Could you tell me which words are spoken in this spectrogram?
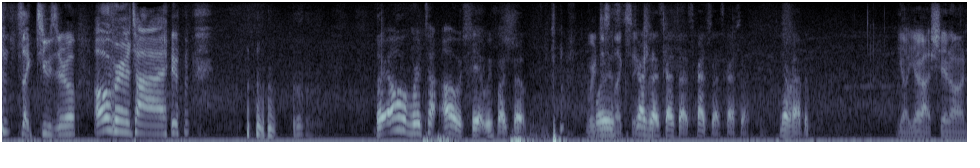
it's like 2-0. Overtime! They're overtime. Oh shit, we fucked up. We're What is- dyslexic. Scratch that, scratch that, scratch that, scratch that. Never happened. Yo, you got shit on.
